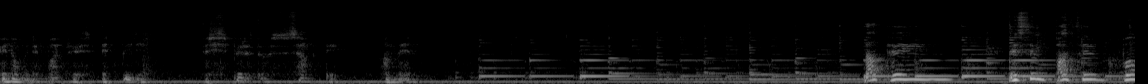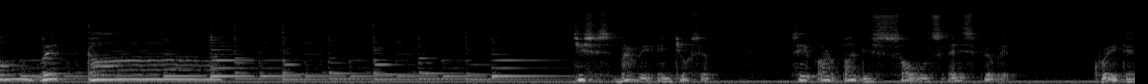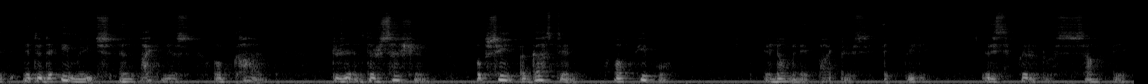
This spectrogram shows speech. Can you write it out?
In nomine Patris et Filii et Spiritus Sancti. Amen. Nothing is impossible with God. Jesus, Mary, and Joseph save our bodies, souls, and spirit, created into the image and likeness of God through the intercession of Saint Augustine of Hippo. ja nomine Papius et Filii, iris Virtus Sancti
